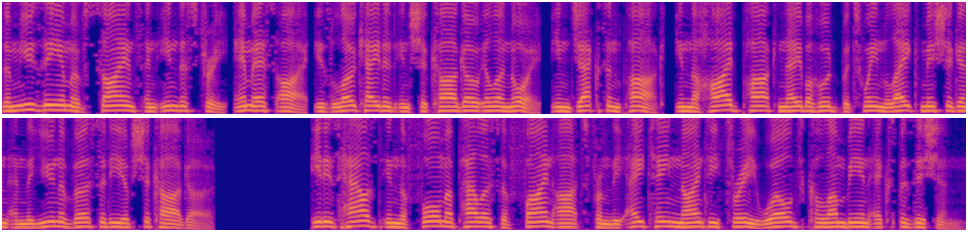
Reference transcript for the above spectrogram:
The Museum of Science and Industry (MSI) is located in Chicago, Illinois, in Jackson Park, in the Hyde Park neighborhood between Lake Michigan and the University of Chicago. It is housed in the former Palace of Fine Arts from the 1893 World's Columbian Exposition.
